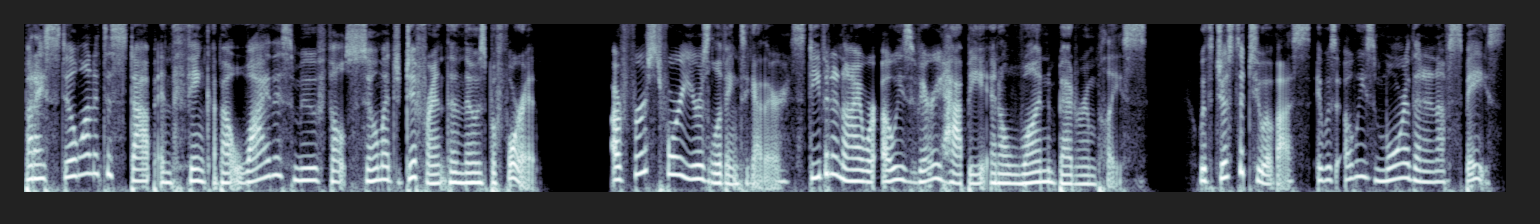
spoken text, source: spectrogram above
but I still wanted to stop and think about why this move felt so much different than those before it. Our first four years living together, Stephen and I were always very happy in a one bedroom place. With just the two of us, it was always more than enough space.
